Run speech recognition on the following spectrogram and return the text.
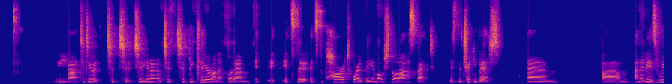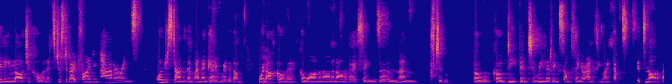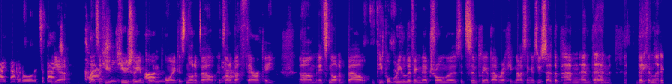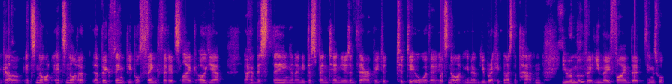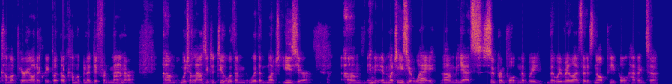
yeah to do it to to to you know to to be clear on it but um it, it it's the it's the part where the emotional aspect is the tricky bit um um and it is really logical and it's just about finding patterns understanding them and then getting rid of them. We're yeah. not going to go on and on and on about things and and have to go go deep into reliving something or anything like that. It's not about that at all. It's about yeah that's a huge, hugely important point. It's not about it's yeah. not about therapy. Um, it's not about people no. reliving their traumas. It's simply about recognizing, as you said, the pattern, and then they can let it go. It's not it's not a, a big thing. People think that it's like, oh yeah, I have this thing and I need to spend 10 years in therapy to to deal with it. It's not, you know, you recognize the pattern, you remove it. You may find that things will come up periodically, but they'll come up in a different manner um, which allows you to deal with them with a much easier um, in, a much easier way. Um, yeah, it's super important that we that we realize that it's not people having to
